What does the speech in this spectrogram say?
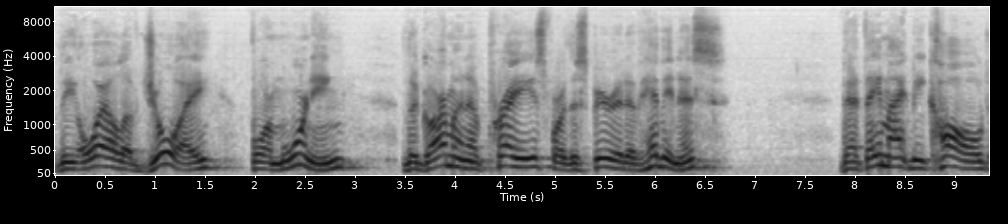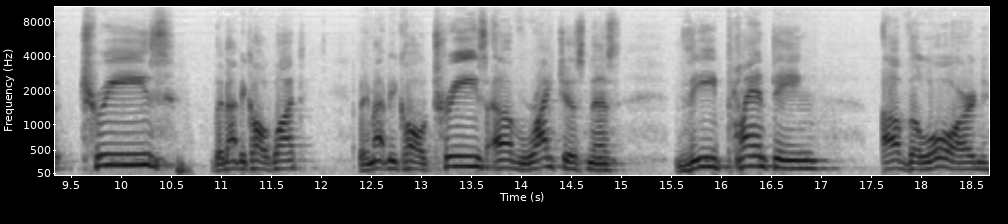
the oil of joy for mourning, the garment of praise for the spirit of heaviness, that they might be called trees. They might be called what? They might be called trees of righteousness, the planting of the Lord,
